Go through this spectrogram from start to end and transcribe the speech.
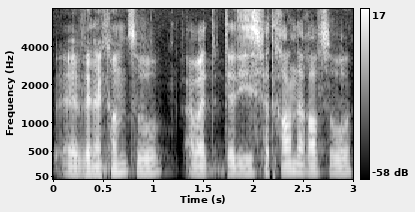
äh, wenn er kommt. So, aber da dieses Vertrauen darauf, so,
